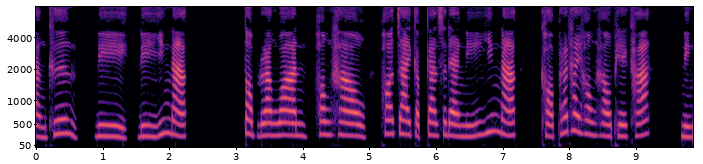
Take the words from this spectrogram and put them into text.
ดังขึ้น ดี ดียิ่งนัก ตบรางวัลฮองเฮาพอใจกับการแสดงนี้ยิ่งนัก ขอบพระทัยฮองเฮาเพคะหนิง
